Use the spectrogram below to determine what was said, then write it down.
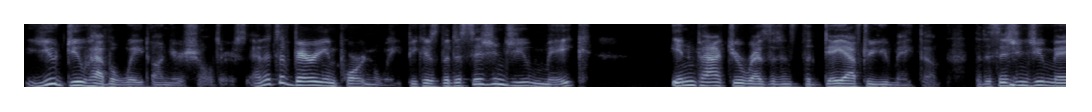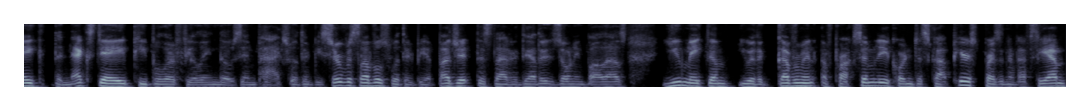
you do have a weight on your shoulders, and it's a very important weight because the decisions you make impact your residents the day after you make them the decisions you make the next day people are feeling those impacts whether it be service levels whether it be a budget this that or the other zoning bylaws. You make them you are the government of proximity according to scott Pearce president of fcm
